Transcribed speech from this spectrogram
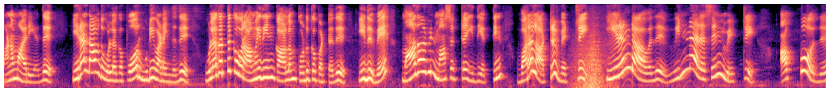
மனமாறியது. இரண்டாவது உலக போர் முடிவடைந்தது. உலகத்துக்கு ஒரு அமைதியின் காலம் கொடுக்கப்பட்டது. இதுவே மாதாவின் மாசற்ற இதயத்தின் வரலாற்று வெற்றி. இரண்டாவது விண்ணரசின் வெற்றி. அப்போது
